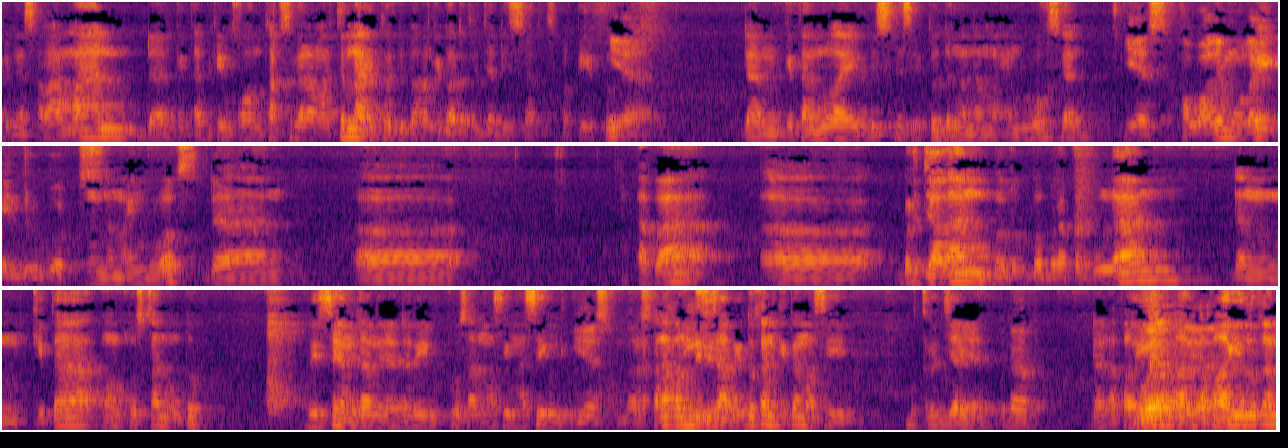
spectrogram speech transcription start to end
akhirnya salaman dan kita bikin kontak segala macam. Lah itu di belakang itu ada terjadi se- seperti itu. Iya. Dan kita mulai bisnis itu dengan nama Endworks kan? Yes awalnya mulai Andrew Works. Dengan nama Endworks dan eh, apa eh, berjalan ber- beberapa bulan dan kita memutuskan untuk resign kan ya dari perusahaan masing-masing gitu. yes benar Karena kondisi saat itu kan kita masih bekerja ya. benar Dan apalagi Gua, iya. apalagi lu kan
